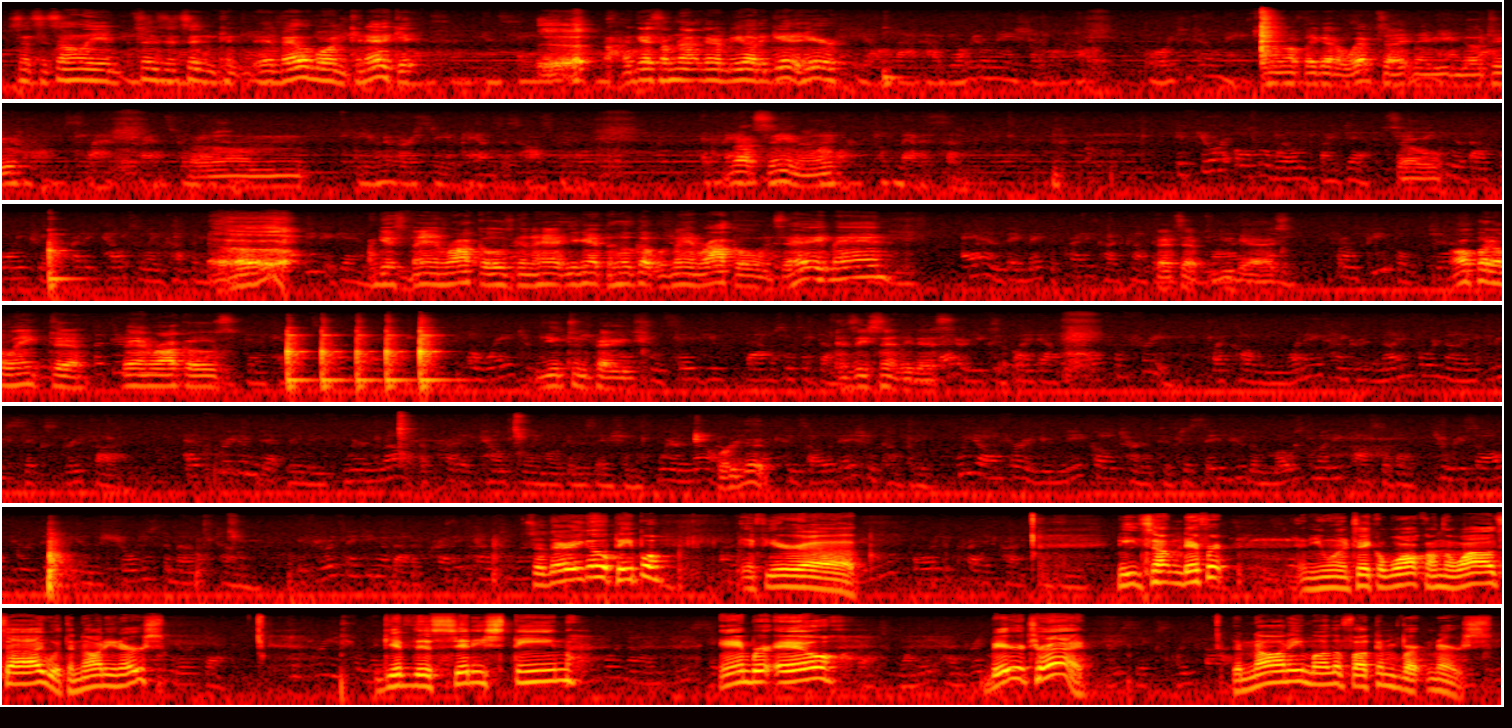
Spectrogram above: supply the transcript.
Since it's only since it's in available in Connecticut, I guess I'm not gonna be able to get it here. I don't know if they got a website. Maybe you can go to. Um, not seeing one. So I guess Van Rocco's gonna have you're gonna have to hook up with Van Rocco and say, hey man, that's up to you guys. I'll put a link to Van Rocco's YouTube page because he sent me this. Better, you most money possible to resolve your debt in the shortest amount of time. If you're thinking about a credit counselor, So there you go, people. If you're uh, you or the credit card company, need something different and you want to take a walk on the wild side with the naughty nurse, your debt. For free information, give this City Steam Amber Ale beer a try. The naughty motherfucking nurse.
